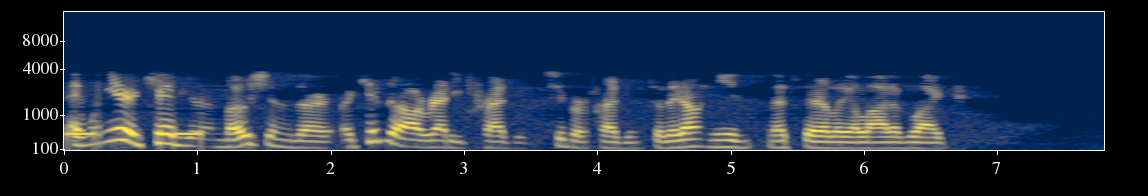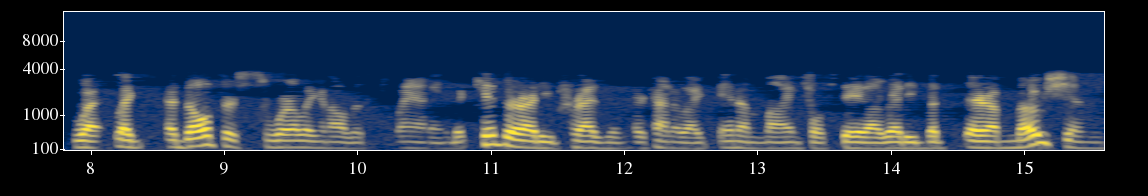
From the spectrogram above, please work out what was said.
and when you're a kid, your emotions are like kids are already present, super present, so they don't need necessarily a lot of like what like adults are swirling and all this planning, but kids are already present. They're kind of like in a mindful state already, but their emotions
